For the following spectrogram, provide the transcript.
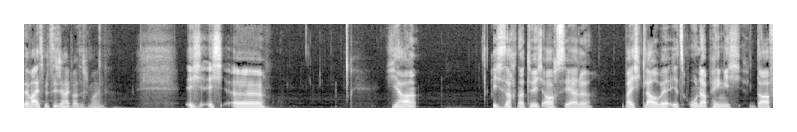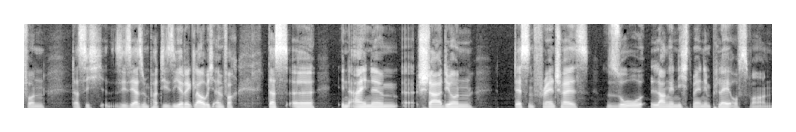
der weiß mit Sicherheit, was ich meine. Ich, ich, äh, ja, ich sag natürlich auch Seattle, weil ich glaube, jetzt unabhängig davon, dass ich sie sehr sympathisiere, glaube ich einfach, dass äh, in einem äh, Stadion, dessen Franchise so lange nicht mehr in den Playoffs waren,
